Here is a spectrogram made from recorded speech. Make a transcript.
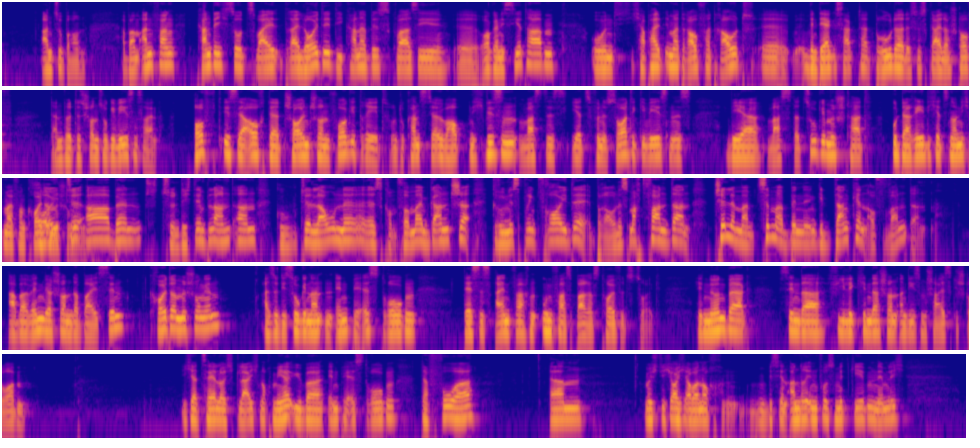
anzubauen. Aber am Anfang kannte ich so zwei, drei Leute, die Cannabis quasi äh, organisiert haben. Und ich habe halt immer drauf vertraut, äh, wenn der gesagt hat, Bruder, das ist geiler Stoff, dann wird es schon so gewesen sein. Oft ist ja auch der Joint schon vorgedreht und du kannst ja überhaupt nicht wissen, was das jetzt für eine Sorte gewesen ist, wer was dazu gemischt hat. Und da rede ich jetzt noch nicht mal von Kräutermischungen. Heute Abend zünd ich den Bland an, gute Laune, es kommt von meinem Ganscher, grünes bringt Freude, braunes macht Fandern, chill in meinem Zimmer, bin in Gedanken auf Wandern. Aber wenn wir schon dabei sind, Kräutermischungen, also die sogenannten NPS-Drogen, das ist einfach ein unfassbares Teufelszeug. In Nürnberg sind da viele Kinder schon an diesem Scheiß gestorben. Ich erzähle euch gleich noch mehr über NPS-Drogen. Davor ähm, möchte ich euch aber noch ein bisschen andere Infos mitgeben, nämlich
